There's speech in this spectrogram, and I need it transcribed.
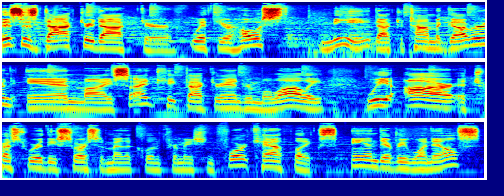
This is Dr. Doctor with your host, me, Dr. Tom McGovern, and my sidekick, Dr. Andrew Mullally. We are a trustworthy source of medical information for Catholics and everyone else.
